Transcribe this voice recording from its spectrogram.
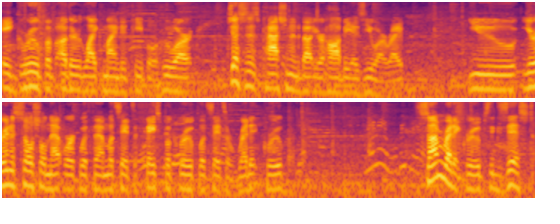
a group of other like-minded people who are just as passionate about your hobby as you are, right? You you're in a social network with them. Let's say it's a Facebook group. Let's say it's a Reddit group. Some Reddit groups exist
